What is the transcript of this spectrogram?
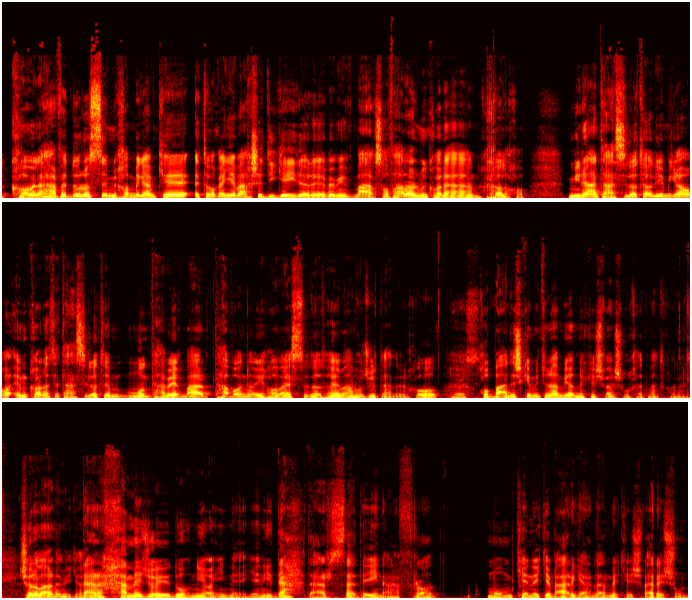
کاملا حرف درسته. می‌خوام بگم که اتفاقا یه بخش دیگه ای داره. ببین مغزها فرار می‌کنن. خیلی خوب. میرن تحصیلات عالیه. میگن آقا امکانات تحصیلات منطبق بر توانایی ها و استعدادهای من وجود نداره. خب؟ درست. خب بعدش که می‌تونن بیان به کشورشون خدمت کنن. چرا بر نمیگردن؟ در همه جای دنیا اینه. یعنی ده درصد این افراد ممکنه که برگردن به کشورشون.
